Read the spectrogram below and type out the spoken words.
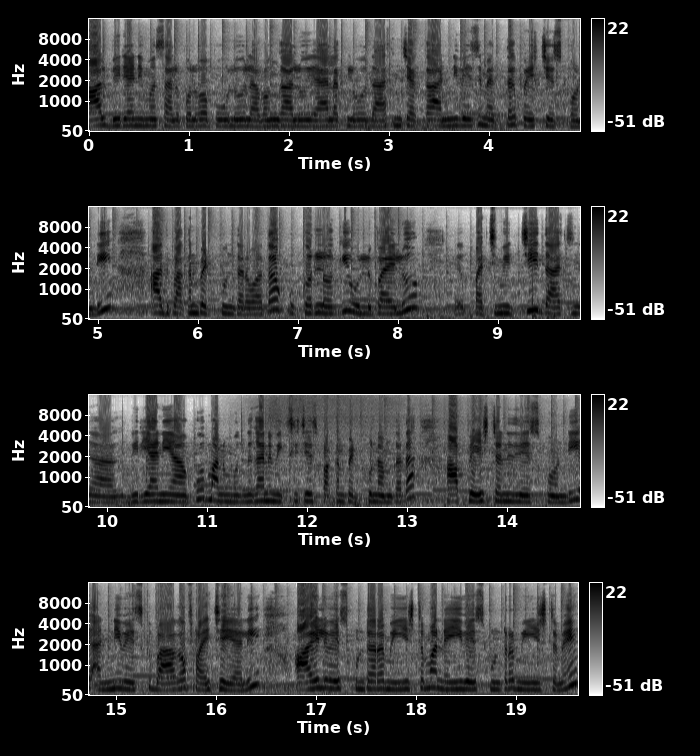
ఆల్ బిర్యానీ మసాలా పులవ పూలు లవంగాలు యాలకులు దాచిన చెక్క అన్నీ వేసి మెత్తగా పేస్ట్ చేసుకోండి. అది పక్కన పెట్టుకున్న తర్వాత కుక్కర్లోకి ఉల్లిపాయలు పచ్చిమిర్చి దాచిన బిర్యానీ ఆకు మనం ముందుగానే మిక్సీ చేసి పక్కన పెట్టుకున్నాం కదా ఆ పేస్ట్ అనేది వేసుకోండి. అన్నీ వేసుకు బాగా ఫ్రై చేయాలి. ఆయిల్ వేసుకుంటారా మీ ఇష్టమా? నెయ్యి వేసుకుంటారా మీ ఇష్టమే.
